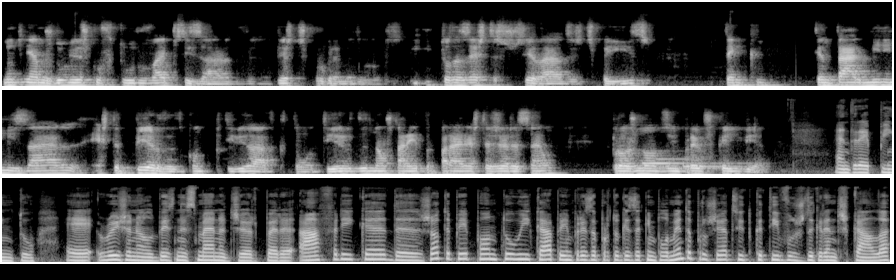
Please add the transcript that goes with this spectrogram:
Não tenhamos dúvidas que o futuro vai precisar de, destes programadores e, e todas estas sociedades, estes países, têm que tentar minimizar esta perda de competitividade que estão a ter de não estarem a preparar esta geração para os novos empregos que aí vêm. André Pinto é Regional Business Manager para a África da JP.IK, a empresa portuguesa que implementa projetos educativos de grande escala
